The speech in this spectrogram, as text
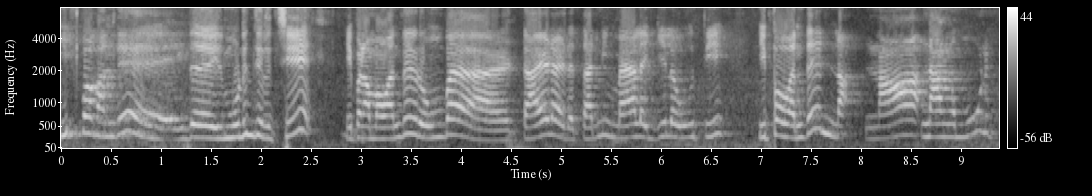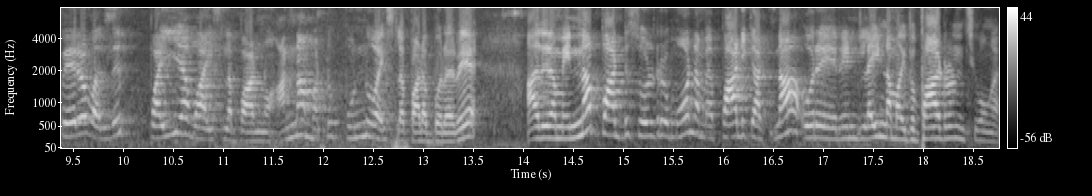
இப்போ வந்து இது முடிஞ்சிருச்சு இப்போ நம்ம வந்து ரொம்ப டயர்டாயிட தண்ணி மேலே கீழே ஊற்றி இப்போ வந்து நான் நாங்கள் மூணு பேரும் வந்து பையன் வாய்ஸில் பாடணும் அண்ணா மட்டும் பொண்ணு வாய்ஸில் பாட போகிறாரு அது நம்ம என்ன பாட்டு சொல்கிறோமோ நம்ம பாடி காட்டினா ஒரு ரெண்டு லைன் நம்ம இப்போ பாடுறோம்னு வச்சுக்கோங்க.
